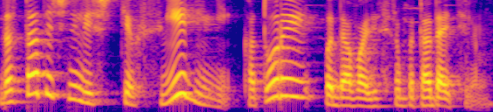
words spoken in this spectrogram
Достаточно лишь тех сведений, которые подавались работодателем.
